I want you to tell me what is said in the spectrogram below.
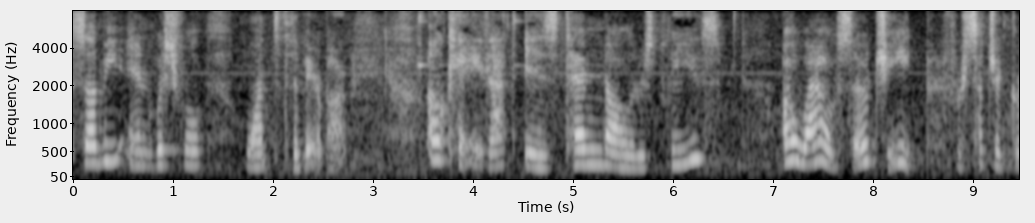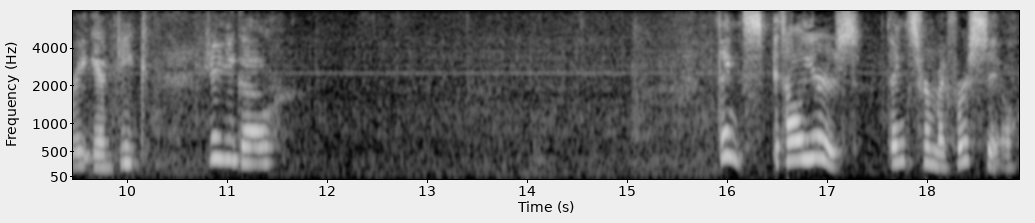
Subby and Wishful want the bear pot. Okay, that is $10, please. Oh wow, so cheap for such a great antique. Here you go. Thanks, it's all yours. Thanks for my first sale.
